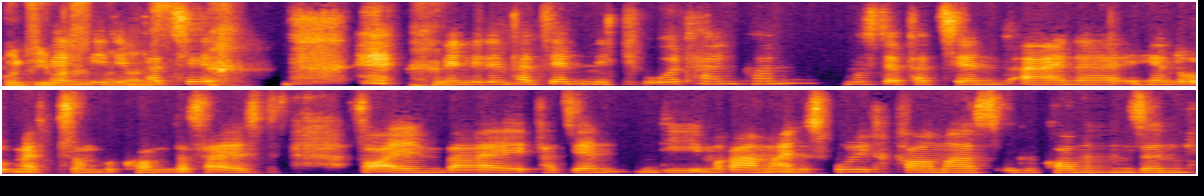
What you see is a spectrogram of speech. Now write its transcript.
Und wie wenn macht man das? wenn wir den Patienten nicht beurteilen können, muss der Patient eine Hirndruckmessung bekommen. Das heißt, vor allem bei Patienten, die im Rahmen eines Polytraumas gekommen sind,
